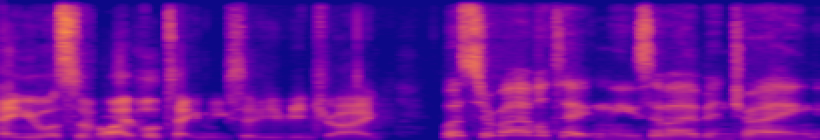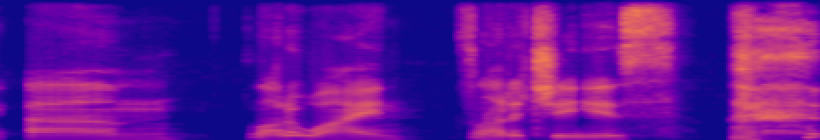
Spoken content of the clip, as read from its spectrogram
Amy, what survival techniques have you been trying? What survival techniques have I been trying? Um, a lot of wine, That's a lot of cheese, a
